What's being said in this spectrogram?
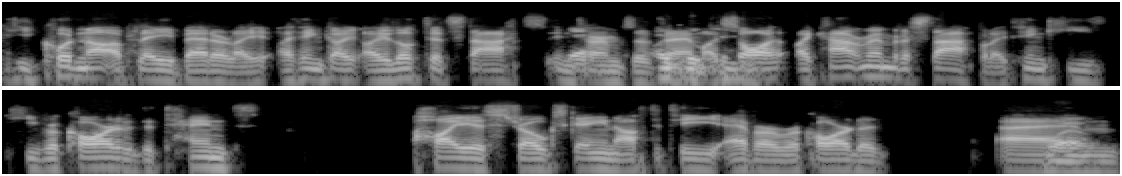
he could not have played better. Like I think I, I looked at stats in Yeah, terms of I um, I saw I can't remember the stat, but I think he he recorded the tenth highest strokes gain off the tee ever recorded. Um,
